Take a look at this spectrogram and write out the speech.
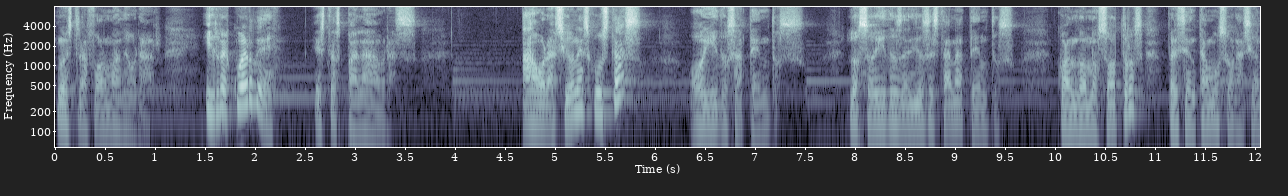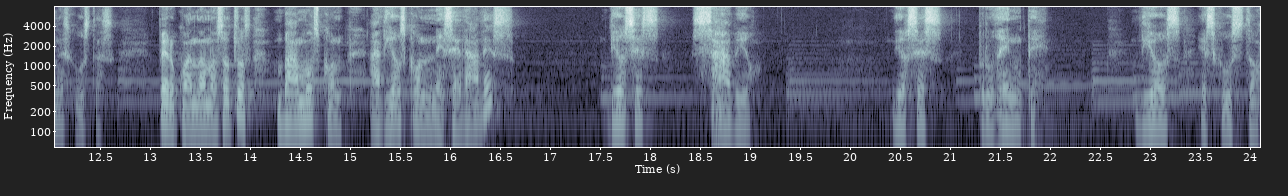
nuestra forma de orar. Y recuerde estas palabras. A oraciones justas, oídos atentos. Los oídos de Dios están atentos cuando nosotros presentamos oraciones justas. Pero cuando nosotros vamos con, a Dios con necedades, Dios es sabio. Dios es prudente. Dios es justo.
